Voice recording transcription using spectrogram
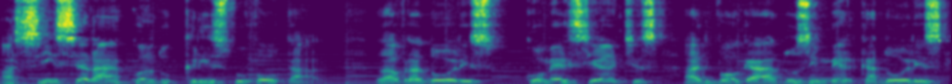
Assim será quando Cristo voltar. Lavradores, comerciantes, advogados e mercadores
